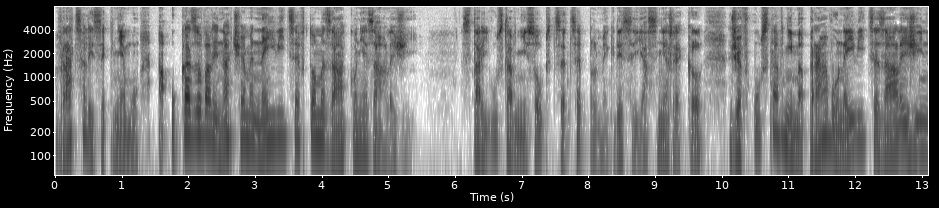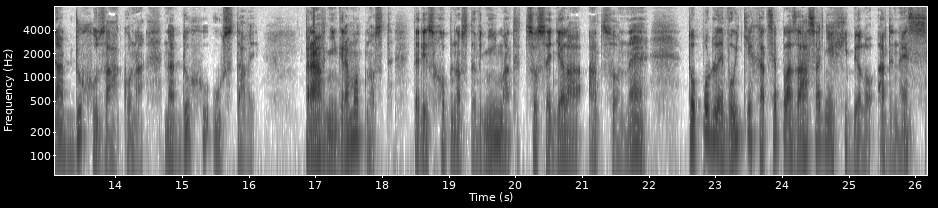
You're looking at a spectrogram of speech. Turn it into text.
vraceli se k němu a ukazovali, na čem nejvíce v tom zákoně záleží. Starý ústavní soudce Cepl mi kdysi jasně řekl, že v ústavním právu nejvíce záleží na duchu zákona, na duchu ústavy. Právní gramotnost, tedy schopnost vnímat, co se dělá a co ne, to podle Vojtěcha Cepla zásadně chybělo a dnes,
